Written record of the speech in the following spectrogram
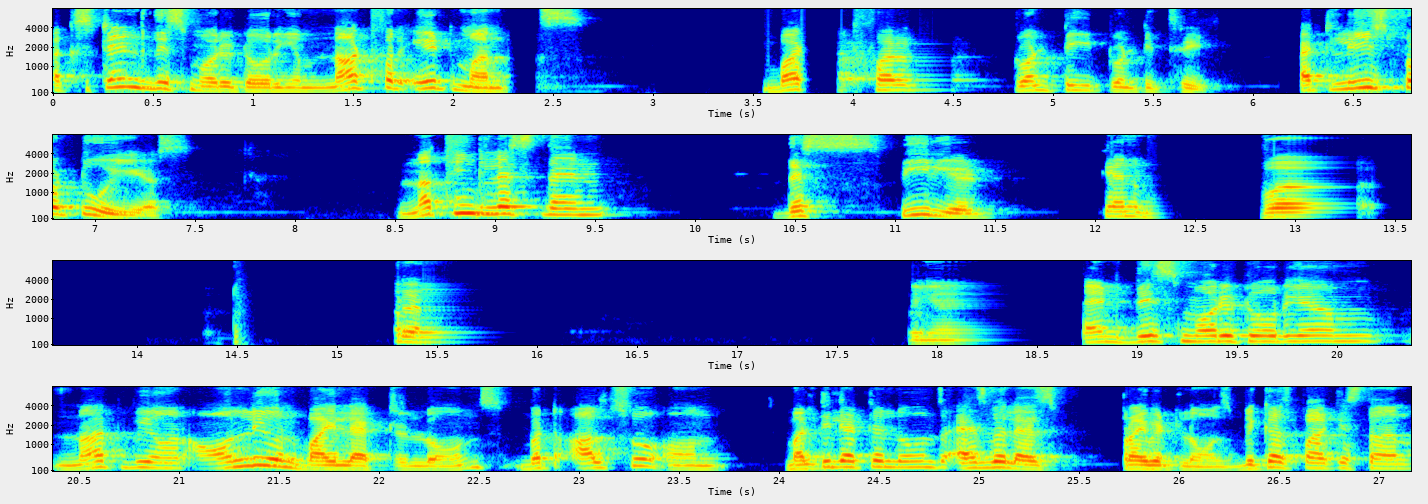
extend this moratorium not for 8 months but for 2023, at least for two years. Nothing less than this period can work and this moratorium not be on only on bilateral loans but also on multilateral loans as well as private loans because pakistan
